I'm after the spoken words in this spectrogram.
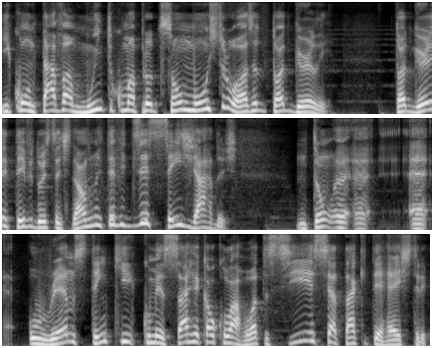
e contava muito com uma produção monstruosa do Todd Gurley. Todd Gurley teve dois touchdowns, mas teve 16 jardas. Então, é, é, é, o Rams tem que começar a recalcular a rota. Se esse ataque terrestre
